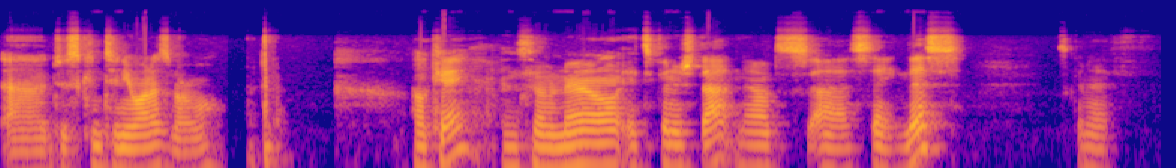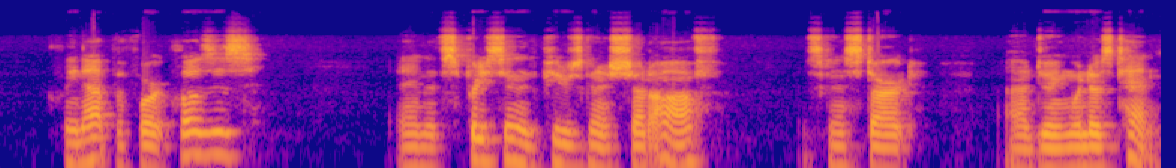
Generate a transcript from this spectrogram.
uh, just continue on as normal. Okay, and so now it's finished that. Now it's uh, saying this. It's going to clean up before it closes. And it's pretty soon the computer's going to shut off. It's going to start uh, doing Windows 10.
